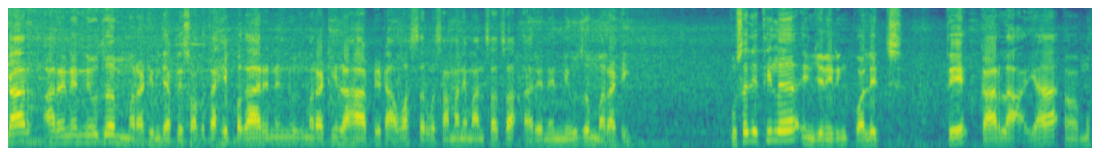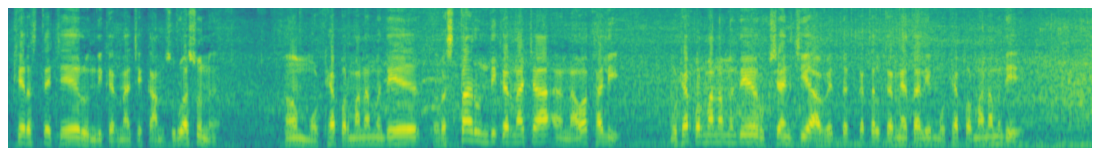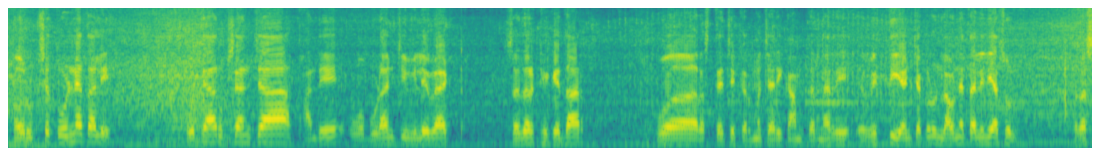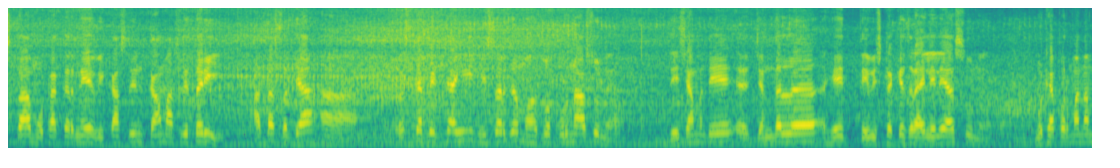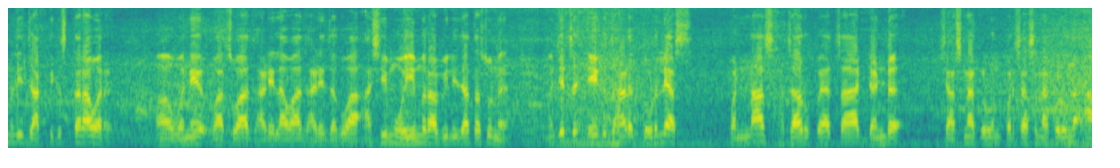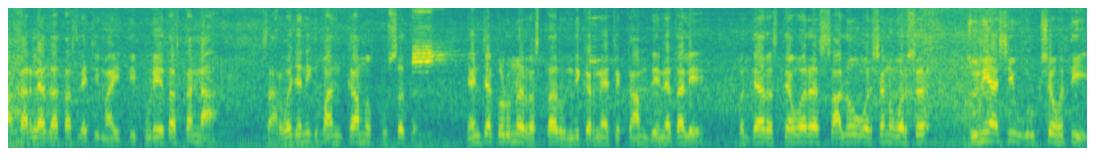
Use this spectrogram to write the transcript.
नमस्कार. R N N news मराठीमध्ये आपले स्वागत आहे. बघा R N N news Marathi रहा अपडेट. आवाज सर्वसामान्य माणसाचा. R N N news Marathi. Pusad येथील इंजिनिअरिंग कॉलेज ते कारला या मुख्य रस्त्याचे रुंदीकरणाचे काम सुरू असून मोठ्या प्रमाणामध्ये रस्ता रुंदीकरणाच्या नावाखाली मोठ्या प्रमाणामध्ये वृक्षांची अवैध कत्ल करण्यात आली. मोठ्या प्रमाणामध्ये वृक्ष तोडण्यात आले. व त्या वृक्षांच्या फांदे व बुडांची विल्हेवाट सदर ठेकेदार व रस्त्याचे कर्मचारी काम करणारे व्यक्ती यांच्याकडून लावण्यात आलेली असून रस्ता मोठा करणे विकासहीन काम असले तरी आता सध्या रस्त्यापेक्षाही निसर्ग महत्त्वपूर्ण असून देशामध्ये जंगल हे तेवीस टक्केच राहिलेले असून मोठ्या प्रमाणामध्ये जागतिक स्तरावर वने वाचवा झाडे लावा झाडे जगवा अशी मोहीम राबविली जात असून म्हणजेच एक झाड तोडल्यास पन्नास हजार रुपयाचा दंड शासनाकडून प्रशासनाकडून आकारल्या जात असल्याची माहिती पुढे येत असताना सार्वजनिक बांधकाम पुसत यांच्याकडून रस्ता रुंदी करण्याचे काम देण्यात आले. पण त्या रस्त्यावर सालो वर्षानुवर्ष जुनी अशी वृक्ष होती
